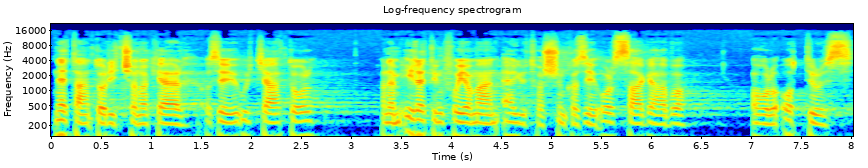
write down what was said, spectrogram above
ne tántorítsanak el az ő útjától, hanem életünk folyamán eljuthassunk az ő országába, ahol ott ülsz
